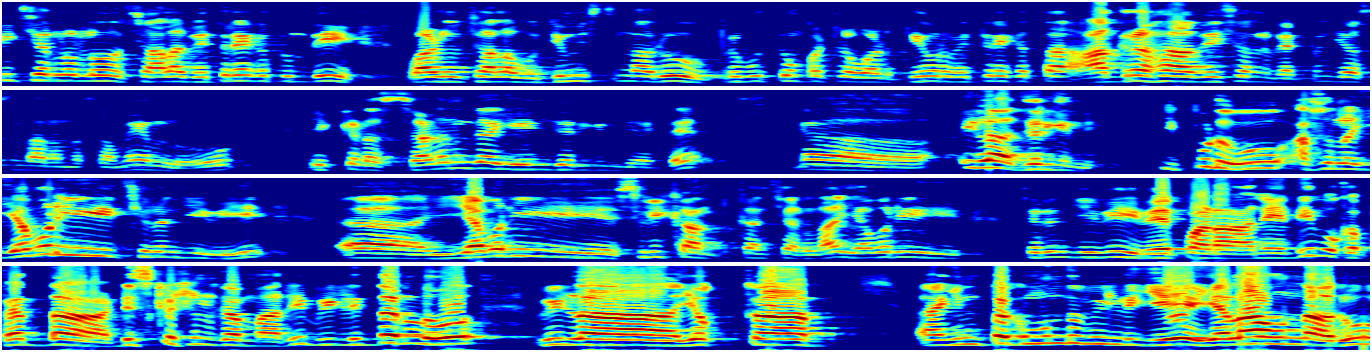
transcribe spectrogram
టీచర్లలో చాలా వ్యతిరేకత ఉంది. వాళ్ళు చాలా ఉద్యమిస్తున్నారు. ప్రభుత్వం పట్ల వాళ్ళు తీవ్ర వ్యతిరేకత ఆగ్రహ ఆవేశాలను వ్యక్తం చేస్తున్నారన్న సమయంలో ఇక్కడ సడన్గా ఏం జరిగింది అంటే ఇలా జరిగింది. ఇప్పుడు అసలు ఎవరి చిరంజీవి ఎవరి శ్రీకాంత్ కంచర్ల ఎవరి చిరంజీవి వేపాడ అనేది ఒక పెద్ద డిస్కషన్గా మారి వీళ్ళిద్దరిలో వీళ్ళ యొక్క ఇంతకుముందు వీళ్ళు ఏ ఎలా ఉన్నారు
